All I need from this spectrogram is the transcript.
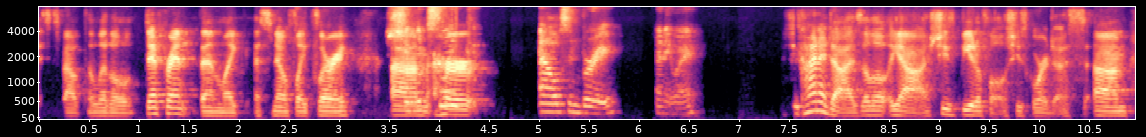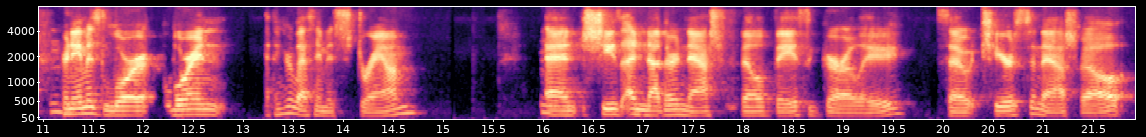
is spelt a little different than like a snowflake flurry. Um, she looks her like Alison Brie, anyway. She kind of does a little. Yeah, she's beautiful. She's gorgeous. Um, mm-hmm. Her name is Laura, Lauren. I think her last name is Strahm. Mm-hmm. And she's another Nashville-based girly. So cheers to Nashville.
